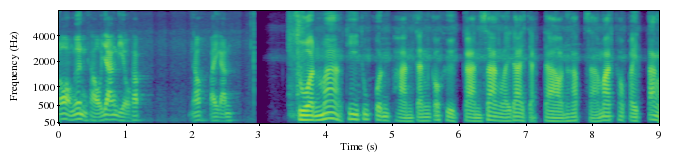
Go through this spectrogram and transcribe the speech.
ล่อเงินเขาอย่างเดียวครับเอาไปกัน ส่วนมากที่ทุกคนผ่านกันก็คือการสร้างรายได้จากดาวนะครับ สามารถเข้าไปตั้ง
